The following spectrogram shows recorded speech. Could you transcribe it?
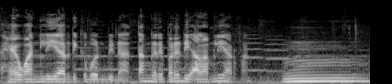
hewan liar di kebun binatang daripada di alam liar, Van. Hmm.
